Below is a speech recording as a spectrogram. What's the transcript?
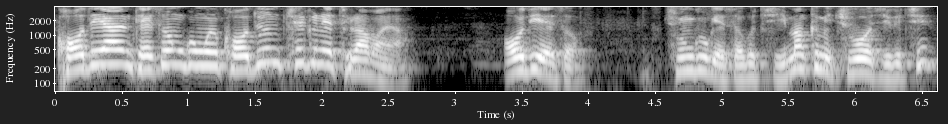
거대한 대성공을 거둔 최근의 드라마야. 어디에서? 중국에서 그치? 이만큼이 주어지 그치?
